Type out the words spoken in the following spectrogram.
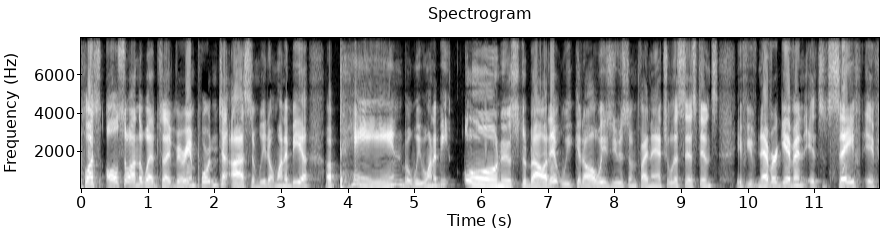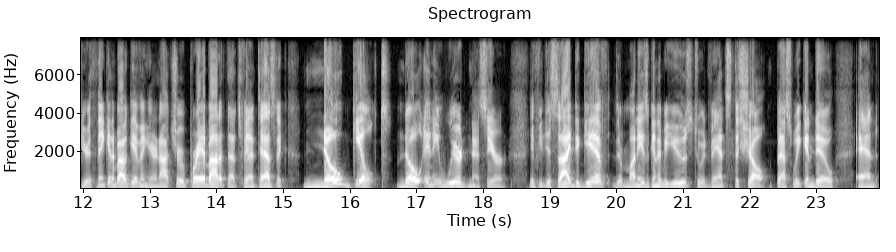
Plus also on the website, very important to us, and we don't want to be a, a pain, but we want to be honest about it. We could always use some financial assistance. If you've never given, it's safe. If you're thinking about giving, you're not sure, pray about it. That's fantastic. No guilt, no any weirdness here. If you decide to give, the money is going to be used to advance the show. Best we can do. And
